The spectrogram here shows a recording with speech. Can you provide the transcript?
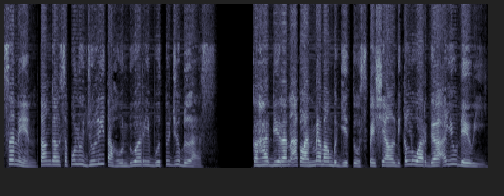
Senin, tanggal 10 Juli tahun 2017. Kehadiran Aklan memang begitu spesial di keluarga Ayu Dewi.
